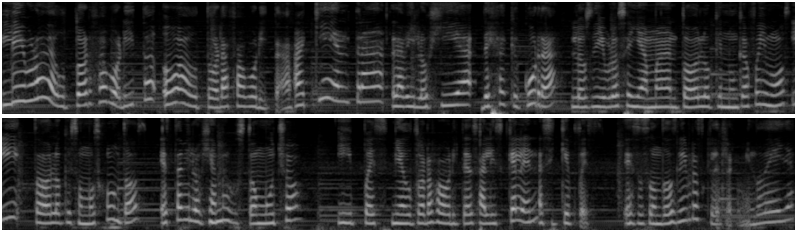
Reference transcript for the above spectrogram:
Libro de autor favorito o autora favorita. Aquí entra la biología Deja que ocurra. Los libros se llaman Todo lo que nunca fuimos y Todo lo que somos juntos. Esta biología me gustó mucho y pues mi autora favorita es Alice Kellen, así que pues esos son dos libros que les recomiendo de ella.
